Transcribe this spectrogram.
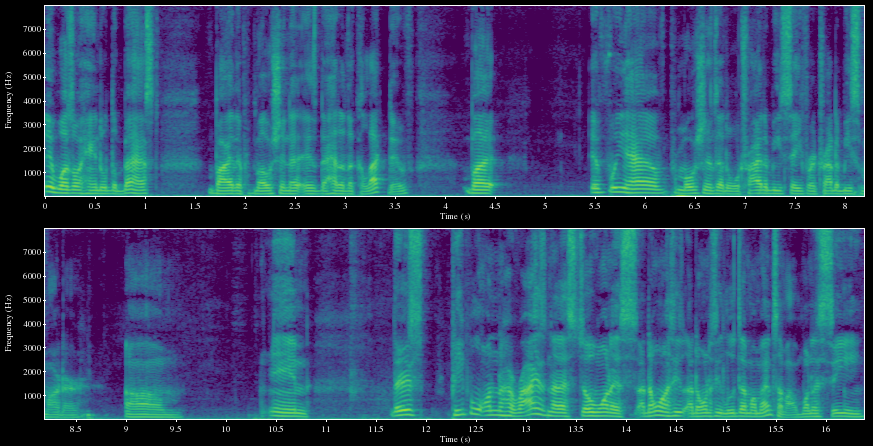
it wasn't handled the best by the promotion that is the head of the collective, but if we have promotions that will try to be safer, try to be smarter, um, and there's people on the horizon that I still want to. I don't want to see. I don't want to see lose that momentum. I want to see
